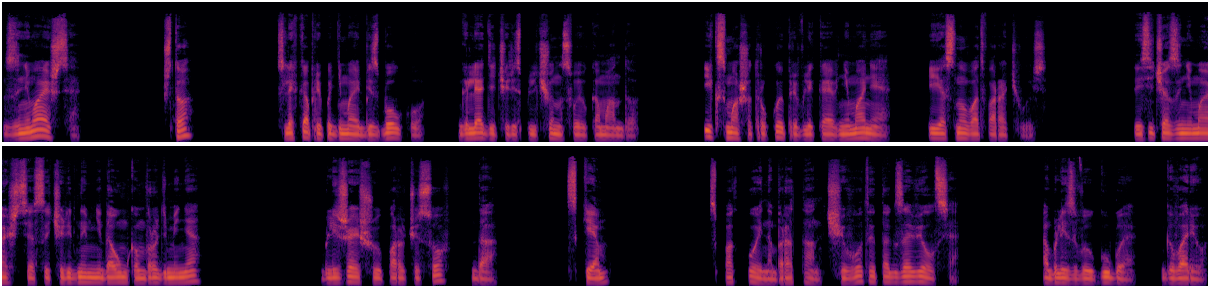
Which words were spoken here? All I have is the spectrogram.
Занимаешься? Что? Слегка приподнимая бейсболку, глядя через плечо на свою команду. Икс машет рукой, привлекая внимание, и я снова отворачиваюсь. Ты сейчас занимаешься с очередным недоумком вроде меня? Ближайшую пару часов? Да. С кем? Спокойно, братан, чего ты так завелся? Облизываю губы, говорю.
